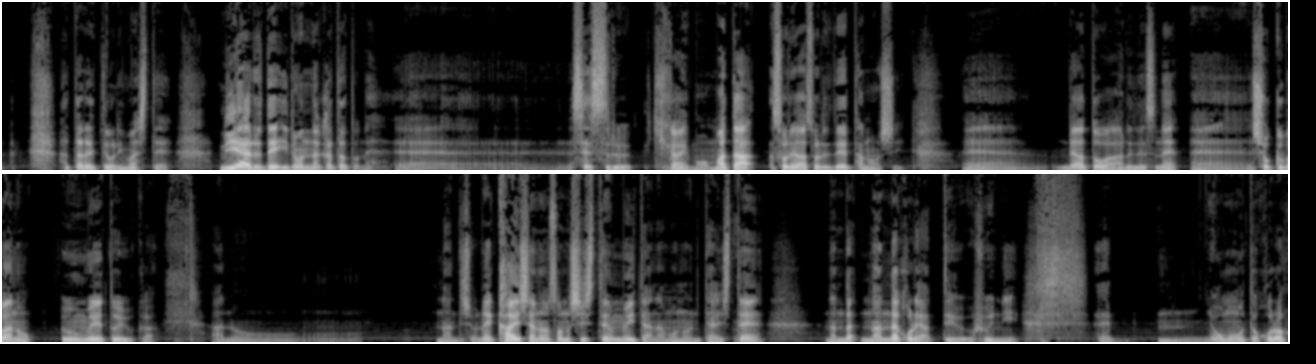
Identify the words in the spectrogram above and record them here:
働いておりまして、リアルでいろんな方とね、えー、接する機会も、また、それはそれで楽しい。えー、で、あとはあれですね、えー、職場の運営というか、あのー、なんでしょうね、会社のそのシステムみたいなものに対して、なんだ、なんだこれやっていうふうに、えー、うん、思うところ、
